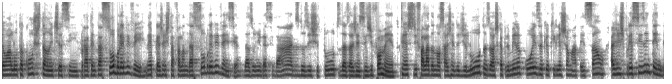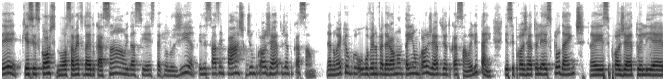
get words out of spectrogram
é uma luta constante, assim, para tentar sobreviver, né? Porque a gente está falando da sobrevivência das universidades, dos institutos, das agências de fomento. Antes de falar da nossa agenda de lutas, eu acho que a primeira coisa que eu queria chamar a atenção, a gente precisa entender que esses cortes no orçamento da educação e da ciência e tecnologia, eles fazem parte de um projeto de educação. Né? Não é que o, o, governo federal não tenha um projeto de educação, ele tem. Esse projeto ele é excludente, né? esse projeto ele é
